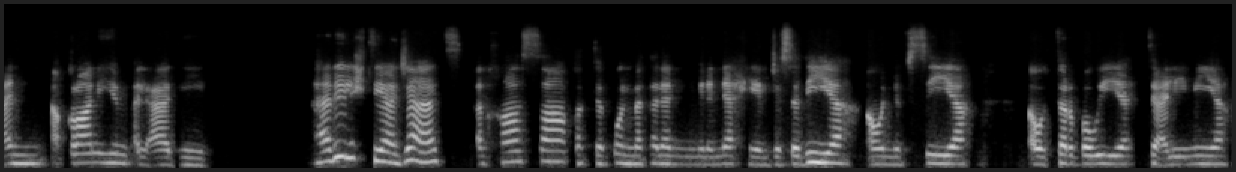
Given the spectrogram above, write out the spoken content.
عن أقرانهم العاديين. هذه الاحتياجات الخاصة قد تكون مثلا من الناحية الجسدية أو النفسية أو التربوية التعليمية.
